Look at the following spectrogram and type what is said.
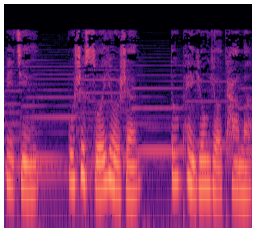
毕竟不是所有人。都配拥有他们。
